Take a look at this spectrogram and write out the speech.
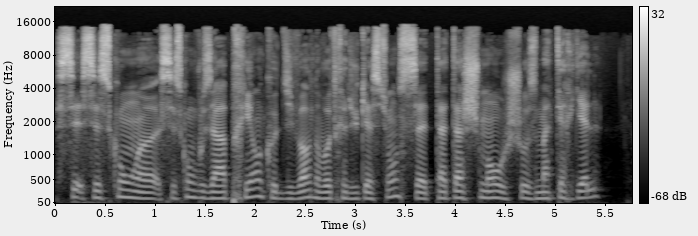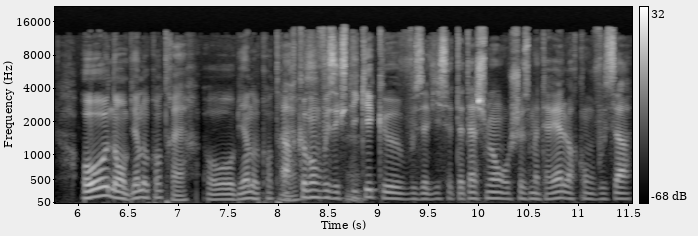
C'est ce qu'on euh, ce qu'on vous a appris en Côte d'Ivoire dans votre éducation, cet attachement aux choses matérielles? Oh non, bien au contraire. Oh, bien au contraire. Alors comment vous expliquez que vous aviez cet attachement aux choses matérielles alors qu'on vous a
